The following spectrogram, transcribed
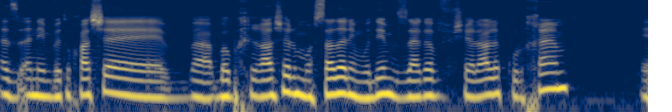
אז אני בטוחה שבבחירה של מוסד הלימודים, וזה אגב שאלה לכולכם, אה,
